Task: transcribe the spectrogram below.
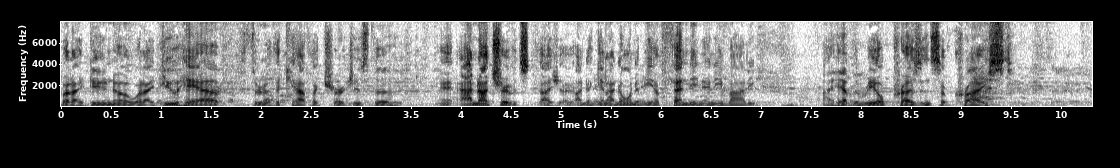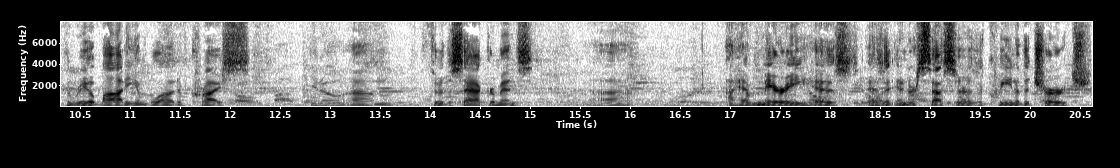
but I do know what I do have through the Catholic Church is the. I'm not sure if it's. I, and again, I don't want to be offending anybody. I have the real presence of Christ, the real body and blood of Christ. You know, um, through the sacraments. Uh, I have Mary as as an intercessor, as a queen of the church.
